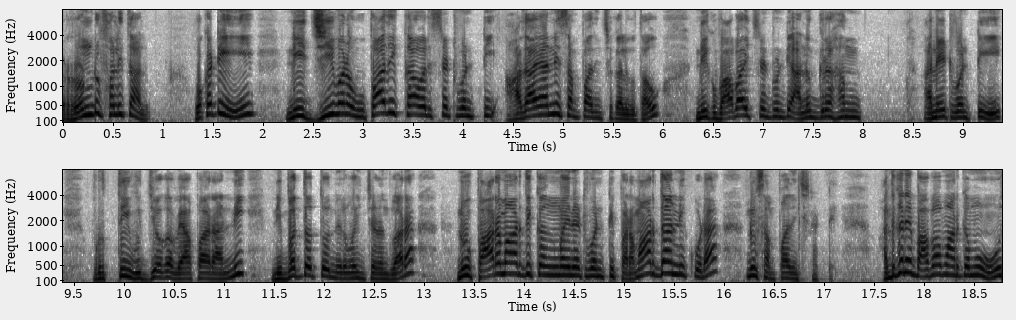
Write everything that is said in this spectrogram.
రెండు ఫలితాలు. ఒకటి నీ జీవన ఉపాధికి కావలసినటువంటి ఆదాయాన్ని సంపాదించగలుగుతావు. నీకు బాబా ఇచ్చినటువంటి అనుగ్రహం అనేటువంటి వృత్తి ఉద్యోగ వ్యాపారాన్ని నిబద్ధతతో నిర్వహించడం ద్వారా నువ్వు పారమార్థికమైనటువంటి పరమార్థాన్ని కూడా నువ్వు సంపాదించినట్టే. అందుకనే బాబా మార్గము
